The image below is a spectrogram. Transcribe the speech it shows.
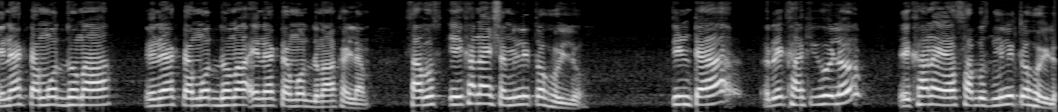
এনে একটা মধ্যমা, এনে একটা মধ্যমা, এনে একটা মধ্যমা আঁকাইলাম। সাপোজ এখানে এসে মিলিত হইল। তিনটা রেখা কি হইল? এখানে সাপোজ মিলিত হইল।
